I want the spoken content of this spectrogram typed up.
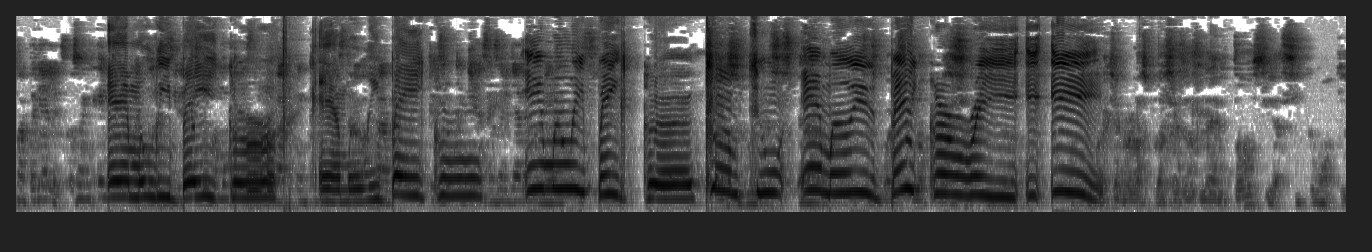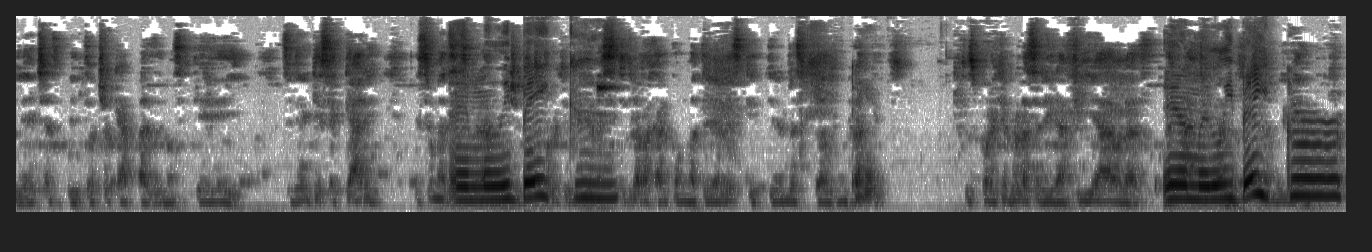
materiales. O sea, Emily Baker, Emily Baker, Emily Baker, come to pues, Emily's pues, Bakery. Por ejemplo, los procesos lentos y así como que le echas 28 capas de no sé qué y se tienen que secar Es eso me hace Emily Baker. necesito trabajar con materiales que tienen resultados muy rápidos. Entonces, por ejemplo, la serigrafía o las... Emily Baker,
